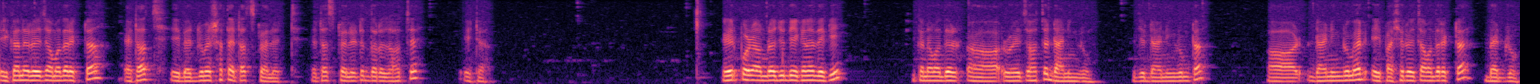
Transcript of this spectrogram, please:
এখানে রয়েছে আমাদের একটা অ্যাটাচ এই বেডরুমের সাথে অ্যাটাচ টয়লেট অ্যাটাচ টয়লেটের দরজা হচ্ছে এটা। এরপরে আমরা যদি এখানে দেখি, এখানে আমাদের রয়েছে হচ্ছে ডাইনিং রুম এই যে ডাইনিং রুমটা আর ডাইনিং রুমের এই পাশে রয়েছে আমাদের একটা বেডরুম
